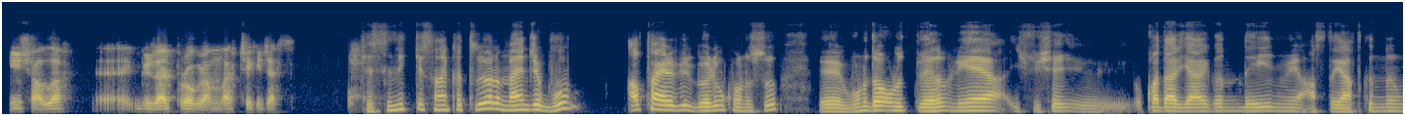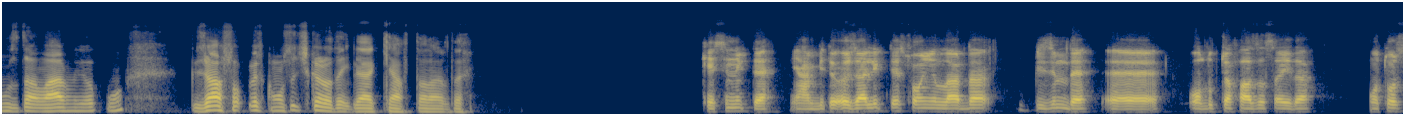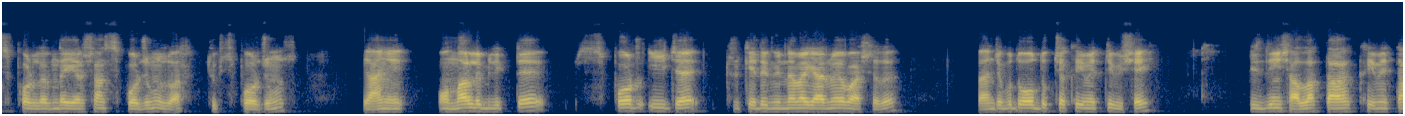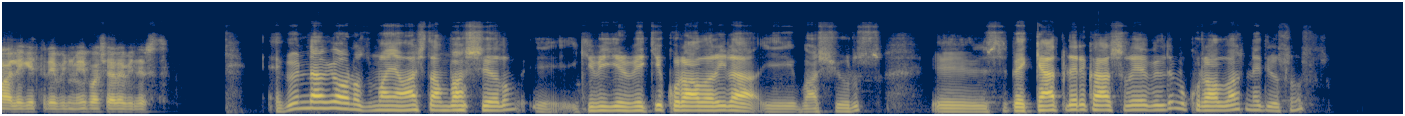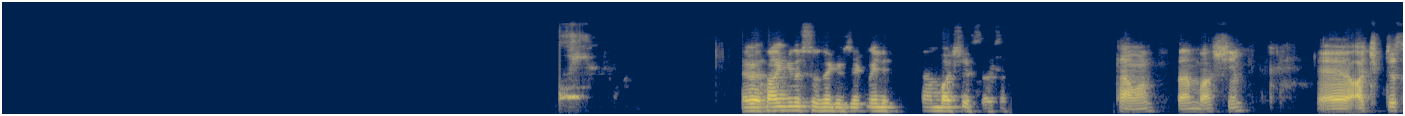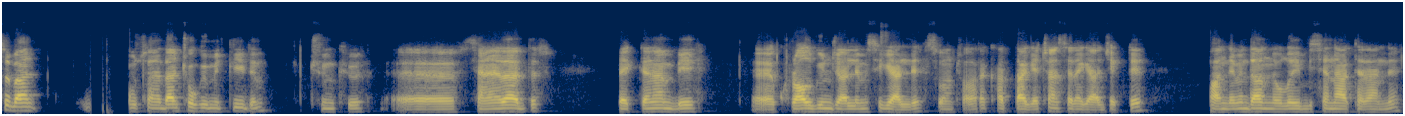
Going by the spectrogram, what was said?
İnşallah e, güzel programlar çekeceğiz. Kesinlikle sana katılıyorum. Bence bu apayrı bir bölüm konusu. Ee, bunu da unutmayalım. Niye hiçbir şey e, o kadar yaygın değil mi? Aslında yatkınlığımız da var mı yok mu? Güzel sohbet konusu çıkar o da ileriki haftalarda. Kesinlikle. Yani bir de özellikle son yıllarda bizim de e, oldukça fazla sayıda motor sporlarında yarışan sporcumuz var. Türk sporcumuz. Yani onlarla birlikte spor iyice Türkiye'de gündeme gelmeye başladı. Bence bu da oldukça kıymetli bir şey. Biz de inşallah daha kıymetli hale getirebilmeyi başarabiliriz. E, gündem yoğun o zaman yavaştan başlayalım. E, 2022 kurallarıyla e, başlıyoruz. E, beklentileri karşılayabildi mi kurallar? Ne diyorsunuz? Evet hanginiz söze girecek Melih? Sen başla istersen. Tamam ben başlayayım. E, açıkçası ben bu seneden çok ümitliydim. Çünkü e, senelerdir beklenen bir e, kural güncellemesi geldi sonuç olarak. Hatta geçen sene gelecekti. Pandemiden dolayı bir sene ertelendi.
